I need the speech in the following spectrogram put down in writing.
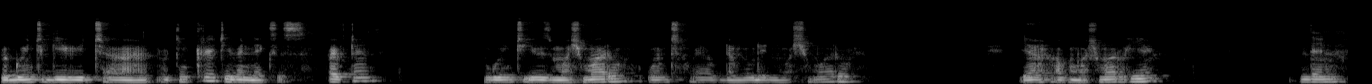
We're going to give it, uh, we can create even Nexus 5 times. I'm going to use Marshmallow. Want I have downloaded Marshmallow. Yeah, I have Marshmallow here. Then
